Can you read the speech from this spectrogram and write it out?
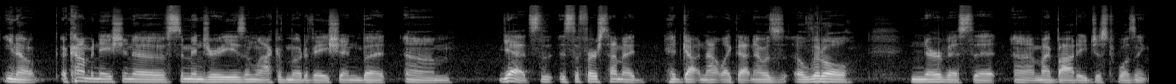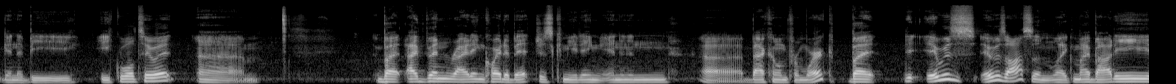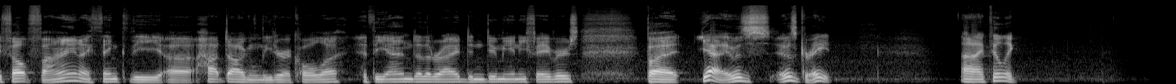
you know, a combination of some injuries and lack of motivation. But um, yeah, it's the, it's the first time I had gotten out like that, and I was a little nervous that uh, my body just wasn't going to be equal to it. Um, but I've been riding quite a bit, just commuting in and uh, back home from work. But it, it was it was awesome. Like my body felt fine. I think the uh, hot dog and liter of cola at the end of the ride didn't do me any favors. But yeah, it was it was great. Uh, I feel like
